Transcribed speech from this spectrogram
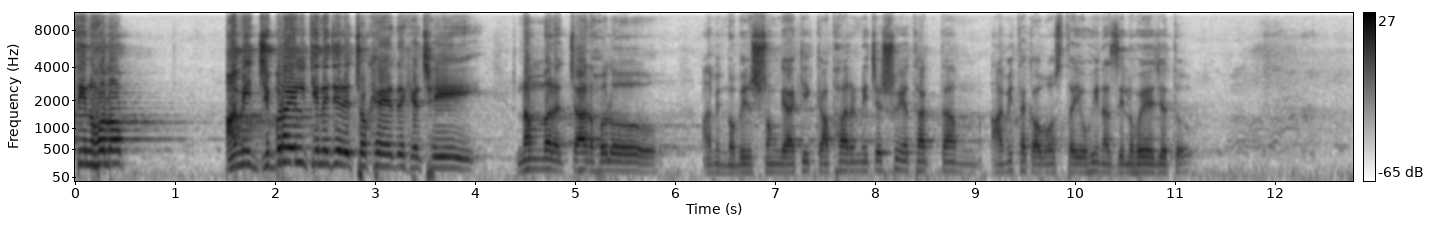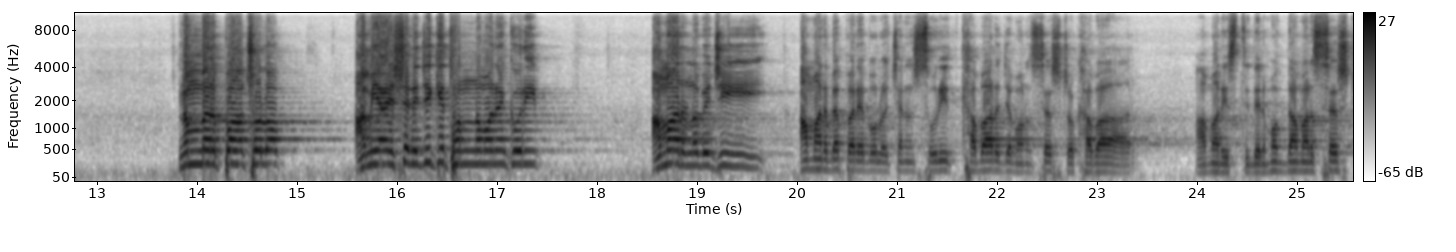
তিন হলো, আমি জিব্রাইলকে নিজের চোখে দেখেছি। নাম্বার চার হলো আমি নবীর সঙ্গে একই কাঁথার নিচে শুয়ে থাকতাম। আমি থাকা অবস্থায় ওহি নাজিল হয়ে যেত। নাম্বার পাঁচ হলো, আমি এসে নিজেকে ধন্য মনে করি। আমার নবীজি আমার ব্যাপারে বলেছেন, শরীর খাবার যেমন শ্রেষ্ঠ খাবার, আমার স্ত্রীদের মধ্যে আমার শ্রেষ্ঠ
